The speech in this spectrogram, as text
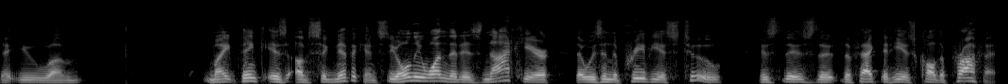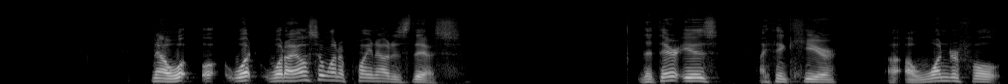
that you um, might think is of significance. The only one that is not here that was in the previous two is, is the, the fact that he is called a prophet. Now, what, what, what I also want to point out is this that there is, I think, here a, a wonderful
